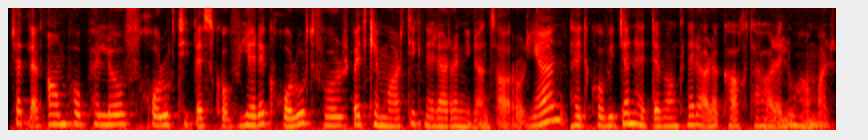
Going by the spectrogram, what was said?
Շատ լավ, ամփոփելով խորհրդի տեսքով 3 խորհուրդ, որ պետք է մարդիկ ներառեն իրանց առօրյան հետ կոവിഡ്յան հետևանքները արագ հաղթահարելու համար։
